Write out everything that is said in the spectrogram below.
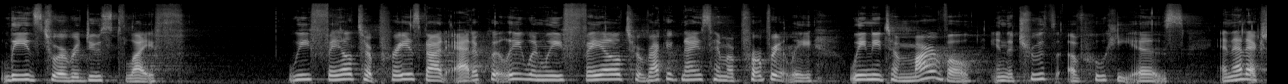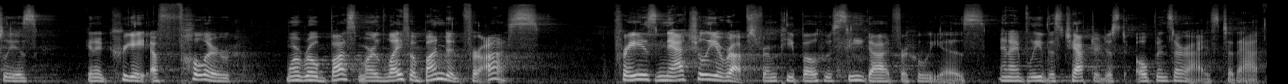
leads to a reduced life we fail to praise God adequately, when we fail to recognize Him appropriately, we need to marvel in the truth of who He is. And that actually is going to create a fuller, more robust, more life abundant for us. Praise naturally erupts from people who see God for who He is. And I believe this chapter just opens our eyes to that.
